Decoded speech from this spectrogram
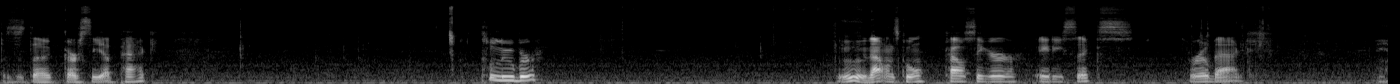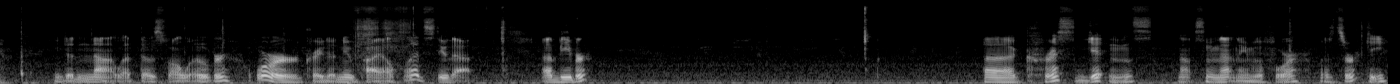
This is the Garcia pack. Kluber. Ooh, that one's cool. Kyle Seager, 86. Throwback. Man, he did not let those fall over or create a new pile. Let's do that uh, Bieber. Uh, Chris Gittens, not seen that name before, but it's a rookie.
